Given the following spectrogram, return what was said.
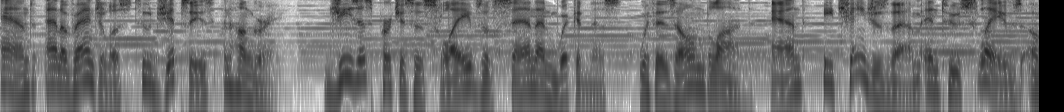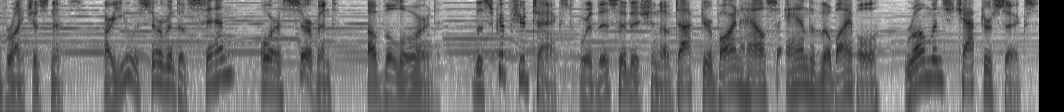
and an evangelist to gypsies in Hungary. Jesus purchases slaves of sin and wickedness with his own blood, and he changes them into slaves of righteousness. Are you a servant of sin or a servant of the Lord? The scripture text for this edition of Dr. Barnhouse and the Bible, Romans chapter 6,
